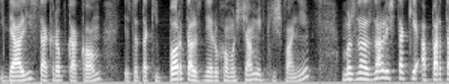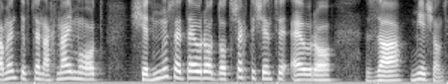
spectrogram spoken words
idealista.com, jest to taki portal z nieruchomościami w Hiszpanii, można znaleźć takie apartamenty w cenach najmu od 700 euro do 3000 euro za miesiąc.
